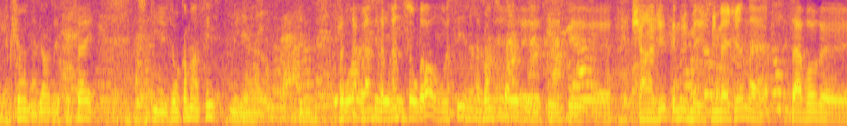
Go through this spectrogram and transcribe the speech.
réduction des gaz à effet de serre. Ils ont commencé, mais il y a- il va Ça, prend, ça du support aussi. là. Ça prend du support aussi. C'est- euh, changer. Tu sais, moi, je m'imagine euh, avoir euh,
